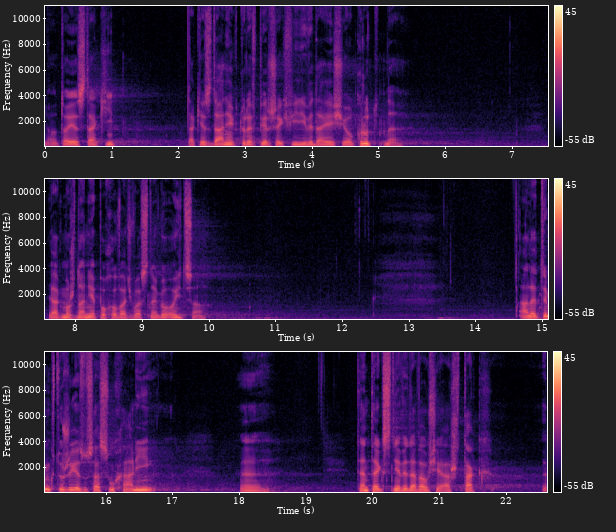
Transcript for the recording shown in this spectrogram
No, to jest taki, takie zdanie, które w pierwszej chwili wydaje się okrutne. Jak można nie pochować własnego ojca? Ale tym, którzy Jezusa słuchali, e, ten tekst nie wydawał się aż tak e,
